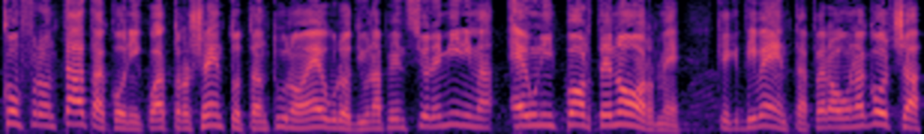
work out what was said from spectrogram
Confrontata con i 481 euro di una pensione minima è un importo enorme, che diventa però una goccia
